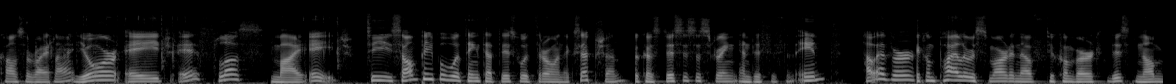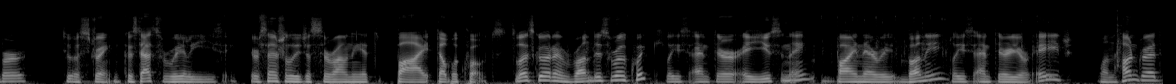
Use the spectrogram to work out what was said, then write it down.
Console write line. Your age is plus my age. See, some people would think that this would throw an exception because this is a string and this is an int. However, the compiler is smart enough to convert this number to a string because that's really easy. You're essentially just surrounding it by double quotes. So let's go ahead and run this real quick. Please enter a username, binary bunny. Please enter your age, 100.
